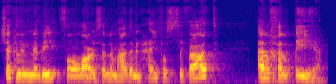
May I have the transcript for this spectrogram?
شكل النبي صلى الله عليه وسلم هذا من حيث الصفات الخلقية.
